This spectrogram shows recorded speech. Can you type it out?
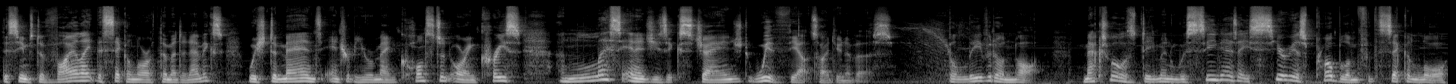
This seems to violate the second law of thermodynamics, which demands entropy remain constant or increase unless energy is exchanged with the outside universe. Believe it or not, Maxwell's demon was seen as a serious problem for the second law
